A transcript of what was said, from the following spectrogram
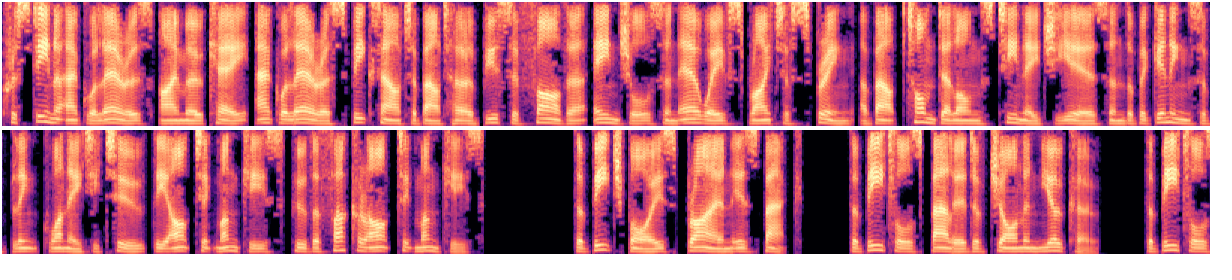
Christina Aguilera's I'm OK Aguilera speaks out about her abusive father Angels and Airwaves Rite of Spring about Tom DeLonge's teenage years and the beginnings of Blink-182 The Arctic Monkeys Who the Fuck are Arctic Monkeys? The Beach Boys Brian is Back. The Beatles Ballad of John and Yoko the Beatles'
